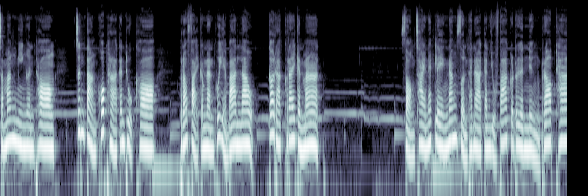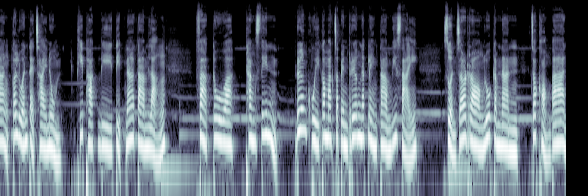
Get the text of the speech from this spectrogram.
จะมั่งมีเงินทอง จึงต่างคบหากันถูกคอ เพราะฝ่ายกำนันผู้ใหญ่บ้านเล่าก็รักใคร่กันมากสองชายนักเลงนั่งสนทนากันอยู่ฟากเรือนหนึ่งรอบข้าง ก็ล้วนแต่ชายหนุ่ม ที่พักดีติดหน้าตามหลัง ฝากตัว ทั้งสิ้น เรื่องคุยก็มักจะเป็นเรื่องนักเลงตามวิสัย ส่วนเจ้ารองลูกกำนัน เจ้าของบ้าน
